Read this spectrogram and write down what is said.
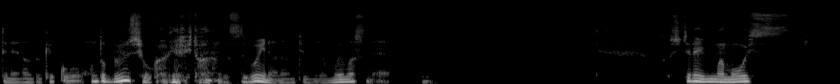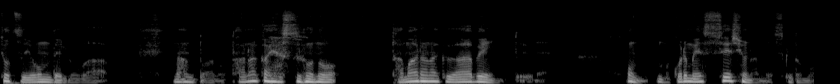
てね、なんか結構、ほんと文章を書ける人はなんかすごいな、なんていうふうに思いますね。そしてね、今もう一つ読んでるのが、なんとあの、田中康夫のたまらなくアーベインというね、本ま、これもエッセイ集なんですけども、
